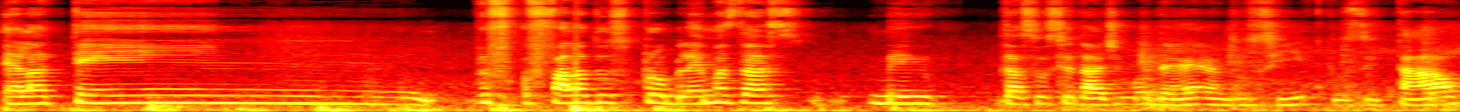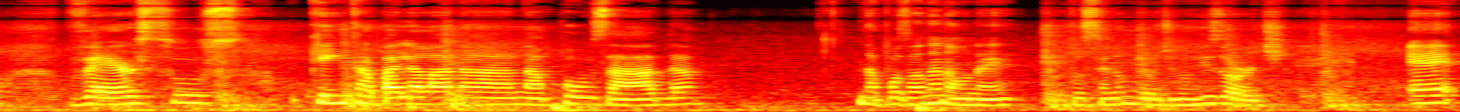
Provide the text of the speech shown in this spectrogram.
Ela tem. fala dos problemas das meio da sociedade moderna, dos ricos e tal, versus quem trabalha lá na, na pousada. Na pousada não, né? Tô sendo humilde, no resort. É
